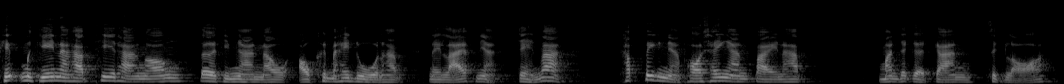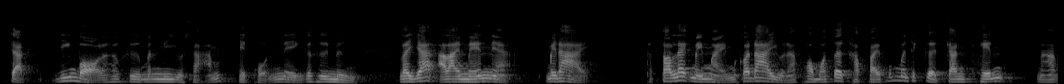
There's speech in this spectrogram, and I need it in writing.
คลิปเมื่อกี้นะครับที่ทางน้องเตอร์ทีมงานเราเอาขึ้นมาให้ดูนะครับ ในไลฟ์เนี่ยจะเห็นว่าคัพปิ้งเนี่ยพอใช้งานไปนะครับ มันจะเกิดการสึกหรอจากยิ่งบอกนะครับคือมันมีอยู่ 3 เหตุผลนั่นเองก็คือ 1 ระยะ alignment เนี่ยไม่ได้ ตอนแรกใหม่ๆ มันก็ได้อยู่นะ พอมอเตอร์ขับไปปุ๊บมันจะเกิดการเค้นนะครับ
